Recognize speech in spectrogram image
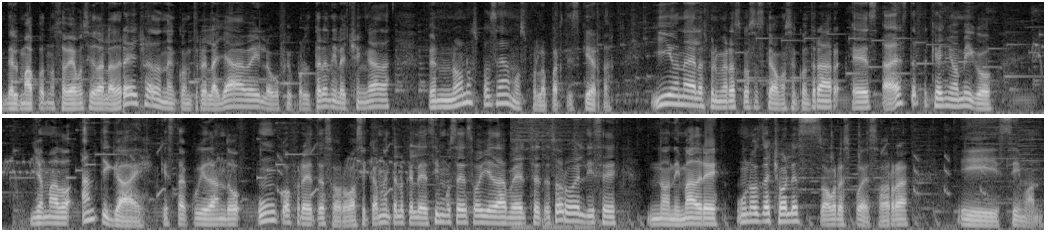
del, mapa nos habíamos ido a la derecha, donde encontré la llave y luego fui por el tren y la chingada, pero no nos paseamos por la parte izquierda. Y una de las primeras cosas que vamos a encontrar es a este pequeño amigo llamado Anti-Guy, que está cuidando un cofre de tesoro. Básicamente lo que le decimos es, oye, dame ese tesoro. Él dice, no, ni madre, unos de choles, sobres pues, ahorra y Simon.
